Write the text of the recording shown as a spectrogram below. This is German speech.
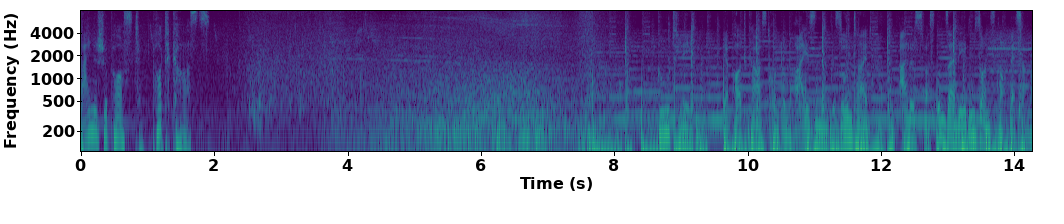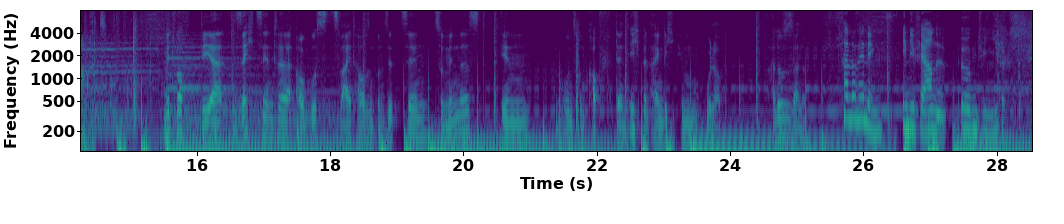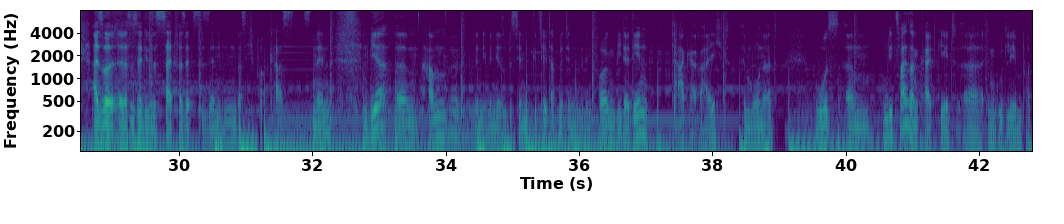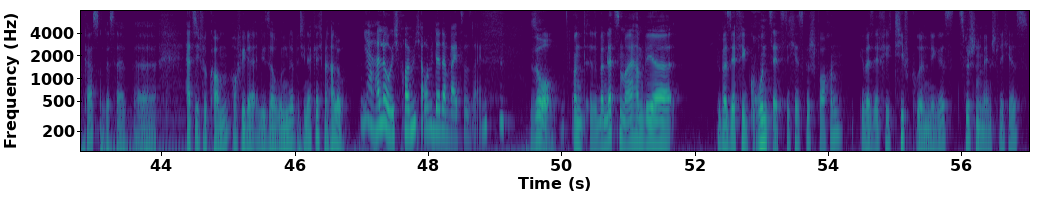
Rheinische Post Podcasts. Gut Leben, der Podcast rund um Reisen, Gesundheit und alles, was unser Leben sonst noch besser macht. Mittwoch, der 16. August 2017, zumindest in unserem Kopf, denn ich bin eigentlich im Urlaub. Hallo Susanne. Hallo Henning. In die Ferne, irgendwie. Also äh, das ist ja dieses zeitversetzte Senden, was sich Podcasts nennt. Und wir ähm, haben, äh, wenn, wenn, ihr so ein bisschen mitgezählt habt mit den, mit den Folgen, wieder den Tag erreicht im Monat, wo es ähm, um die Zweisamkeit geht äh, im Gut Leben Podcast. Und deshalb äh, herzlich willkommen auch wieder in dieser Runde. Bettina Kirchmann, hallo. Ja, hallo, ich freue mich auch wieder dabei zu sein. So, und äh, beim letzten Mal haben wir über sehr viel Grundsätzliches gesprochen, über sehr viel Tiefgründiges, Zwischenmenschliches,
